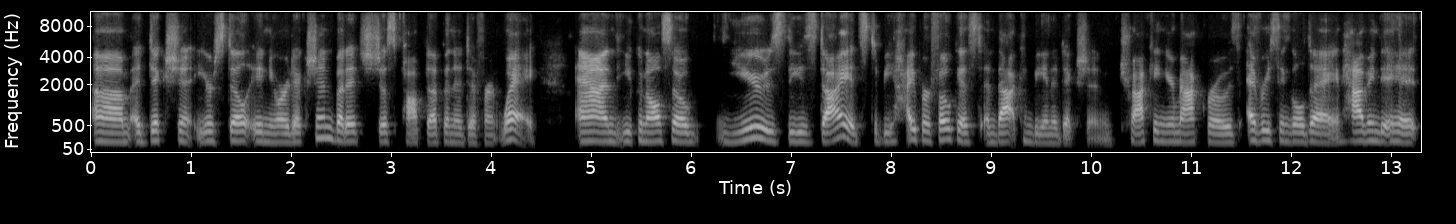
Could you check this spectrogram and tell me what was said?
um, addiction you're still in your addiction but it's just popped up in a different way and you can also use these diets to be hyper focused and that can be an addiction tracking your macros every single day and having to hit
